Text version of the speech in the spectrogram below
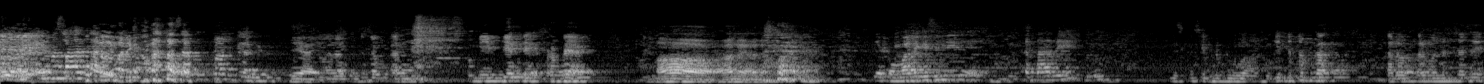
Ini masalah tadi. Masalah keluarga gitu. iya iya. Tuh bukan pemimpin deh, berbeda. oh aneh aneh. Ya kembali ke sini ke tadi itu diskusi berdua. Mungkin tetap enggak kalau kalau menurut saya sih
